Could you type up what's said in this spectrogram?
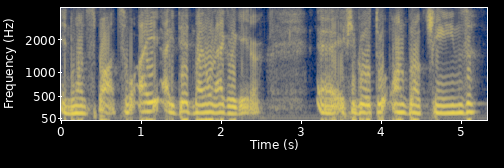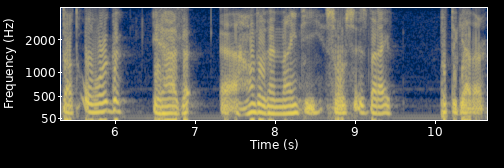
in one spot? So I, I did my own aggregator. Uh, if you go to onblockchains.org, it has uh, 190 sources that I put together,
